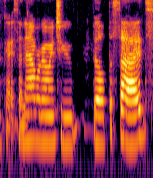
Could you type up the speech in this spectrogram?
Okay, so now we're going to build the sides.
